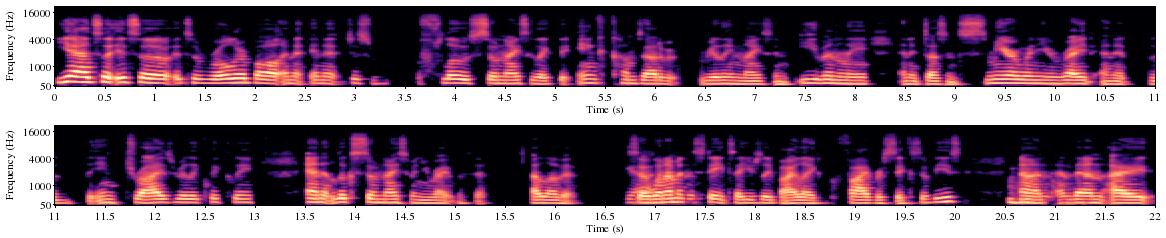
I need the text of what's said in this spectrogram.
Yeah, it's a it's a it's a roller ball, and it and it just flows so nicely. Like the ink comes out of it really nice and evenly, and it doesn't smear when you write, and it the the ink dries really quickly, and it looks so nice when you write with it. I love it. Yeah. So when I'm in the states, I usually buy like five or six of these, mm-hmm. and and then I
